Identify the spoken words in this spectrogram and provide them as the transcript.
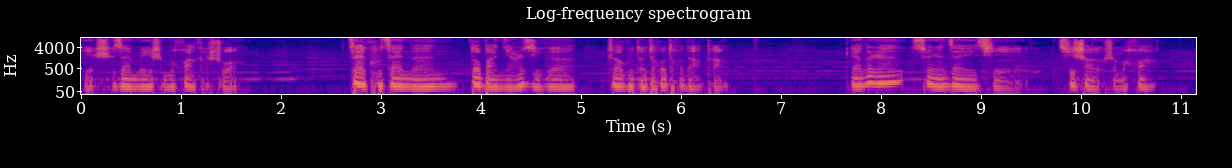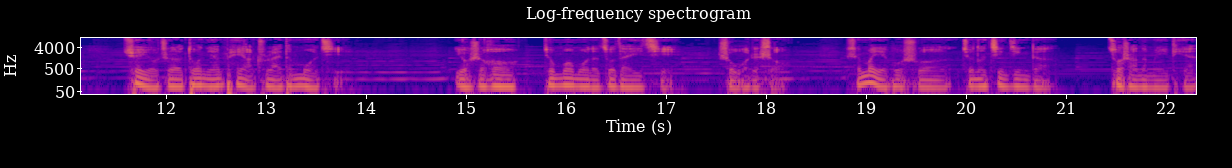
也实在没什么话可说。再苦再难，都把娘儿几个。照顾的妥妥当当。两个人虽然在一起极少有什么话，却有着多年培养出来的默契。有时候就默默的坐在一起，手握着手，什么也不说，就能静静的坐上那么一天。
